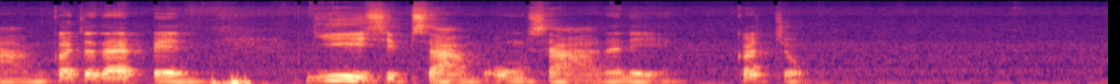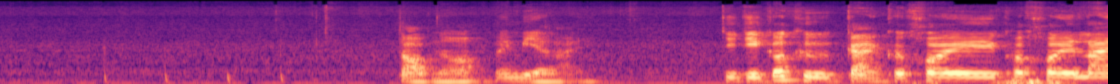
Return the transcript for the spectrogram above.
3 ก็จะได้เป็น 23 องศานั่นเอง ก็จบ ตอบเนาะ ไม่มีอะไร จริงๆ ก็คือการค่อยๆ ค่อยๆ ไล่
